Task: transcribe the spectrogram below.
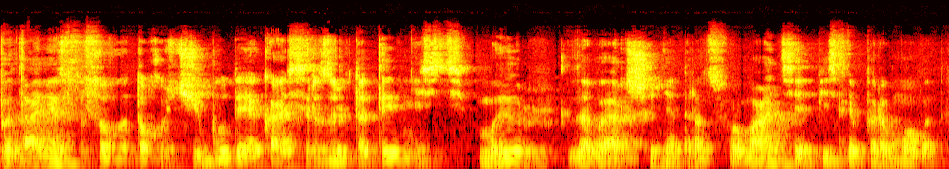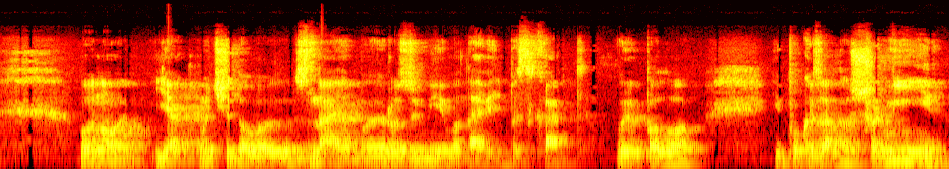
питання стосовно того, чи буде якась результативність, мир, завершення, трансформація після перемовин. Воно, як ми чудово знаємо і розуміємо, навіть без карт випало і показало, що ні,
